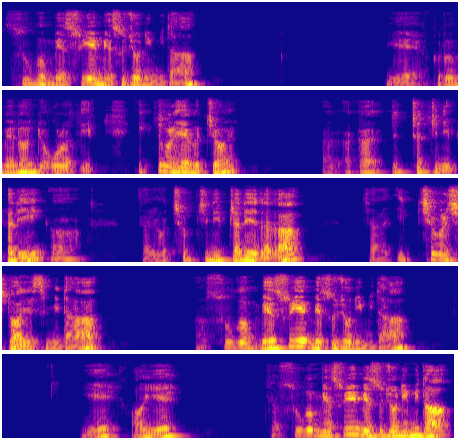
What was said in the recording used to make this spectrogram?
수급 매수의 매수존입니다. 예, 그러면은 요걸 입증을 해야겠죠? 아, 아까 첫 진입자리, 어, 자, 요 첫 진입자리에다가, 자, 입증을 시도하겠습니다. 어, 수급 매수의 매수존입니다. 예, 어, 예. 자, 수급 매수의 매수존입니다.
